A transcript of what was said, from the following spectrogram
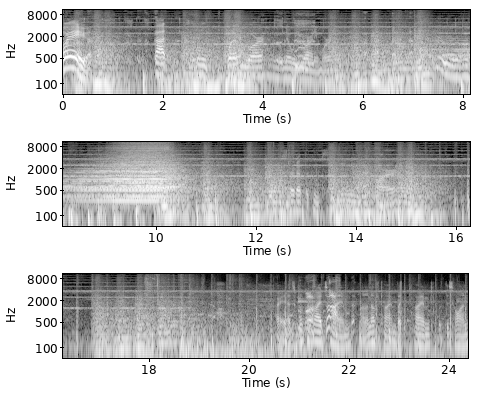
Way! That little whatever completely new car. Alright, that's gonna provide time. Not enough time, but time to put this on.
